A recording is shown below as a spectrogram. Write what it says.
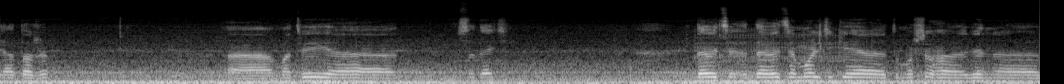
я теж. Е, Матвій сидить. Дивиться, дивиться мультики, тому що він е,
